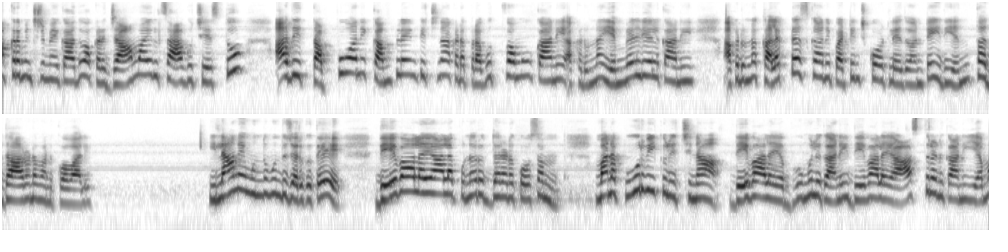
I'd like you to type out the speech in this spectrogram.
ఆక్రమించడమే కాదు అక్కడ జామాయిల్ సాగు చేస్తూ అది తప్పు అని కంప్లైంట్ ఇచ్చినా అక్కడ ప్రభుత్వము కానీ అక్కడ ఉన్న ఎమ్మెల్యేలు కానీ అక్కడ ఉన్న కలెక్టర్స్ కానీ పట్టించుకోవట్లేదు అంటే ఇది ఎంత దారుణం అనుకోవాలి? ఇలానే ముందు ముందు జరిగితే దేవాలయాల పునరుద్ధరణ కోసం మన పూర్వీకులు ఇచ్చిన దేవాలయ భూములు కానీ దేవాలయ ఆస్తులను కానీ ఎమ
